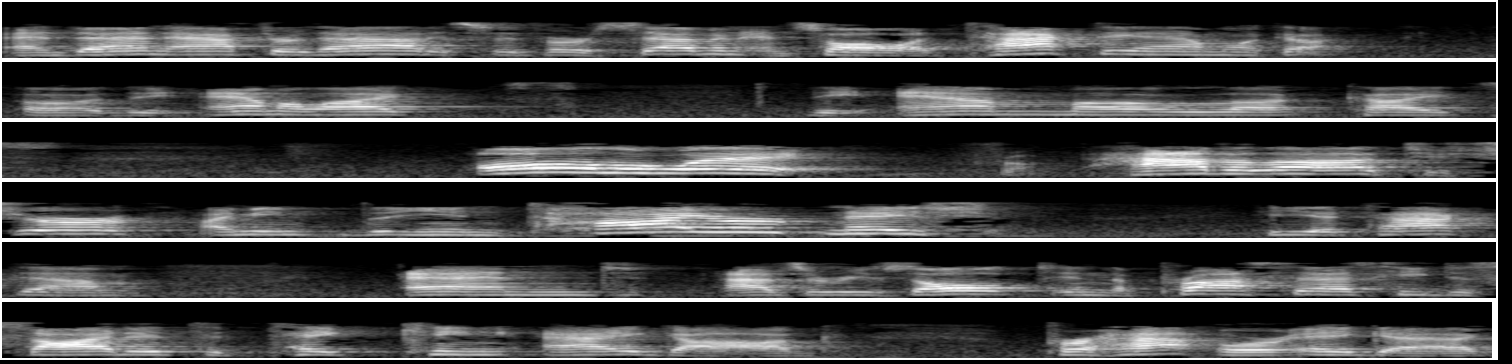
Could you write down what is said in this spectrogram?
and then after that, it says verse 7, and Saul attacked the, Amalek, uh, the Amalekites, the Amalekites, all the way from Havilah to Shur. I mean, the entire nation. He attacked them. And as a result, in the process, he decided to take King Agag, perhaps, or Agag,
